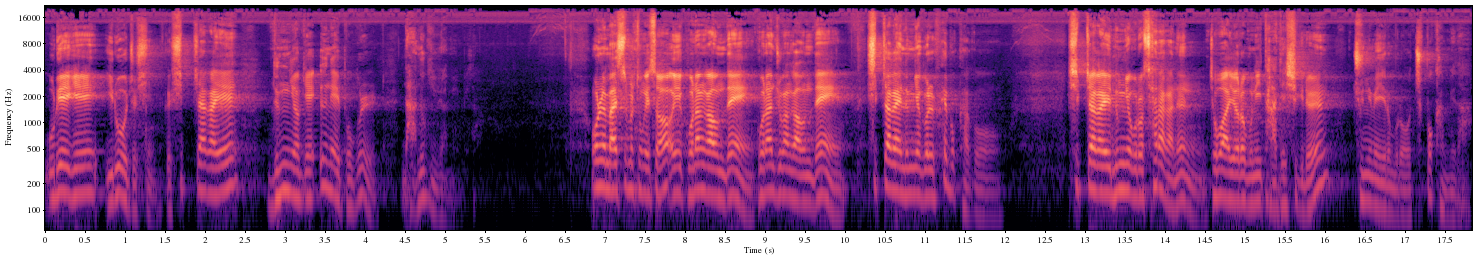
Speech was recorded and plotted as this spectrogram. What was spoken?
우리에게 이루어 주신 그 십자가의 능력의 은혜 복을 나누기 위함입니다. 오늘 말씀을 통해서 이 고난 가운데, 고난 주간 가운데 십자가의 능력을 회복하고 십자가의 능력으로 살아가는 저와 여러분이 다 되시기를 주님의 이름으로 축복합니다.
